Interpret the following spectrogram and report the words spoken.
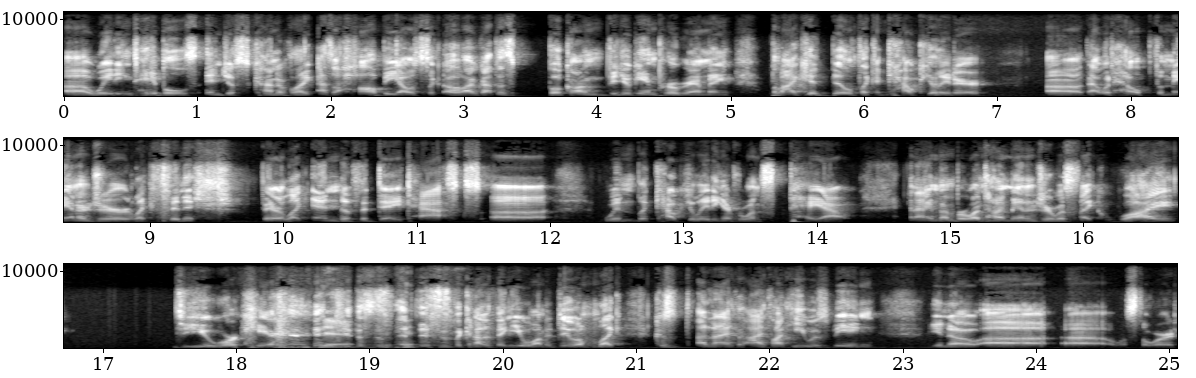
uh, waiting tables and just kind of like as a hobby, I was like, oh, I've got this book on video game programming, but I could build like a calculator uh, that would help the manager like finish their like end of the day tasks uh, when like calculating everyone's payout. And I remember one time, manager was like, "Why do you work here? Yeah. this is this is the kind of thing you want to do. I'm like, because and I I thought he was being, you know, uh, uh, what's the word?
